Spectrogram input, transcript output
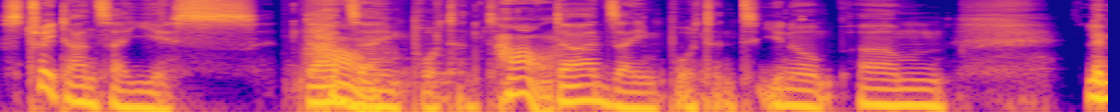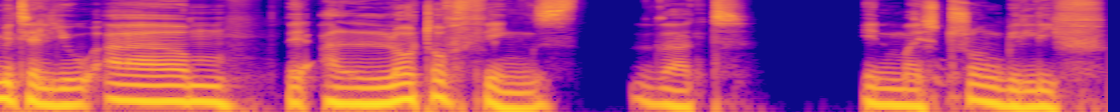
straight answer yes. Dads How? are important. How? Dads are important. You know, um, let me tell you, um, there are a lot of things that, in my strong belief,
